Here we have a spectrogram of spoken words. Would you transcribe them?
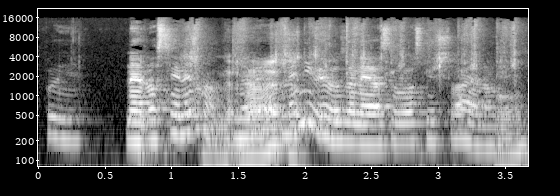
Úplně. Ne, vlastně nemám. Ne, Ne, ne, ne, není vyhozený, já jsem vlastně šla jenom. No.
